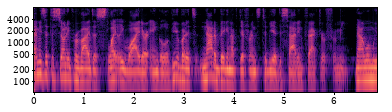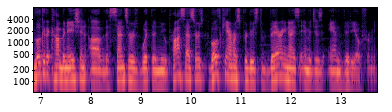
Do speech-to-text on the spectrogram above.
That means that the Sony provides a slightly wider angle of view, but it's not a big enough difference to be a deciding factor for me. Now, when we look at the combination of the sensors with the new processors, both cameras produced very nice images and video for me.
